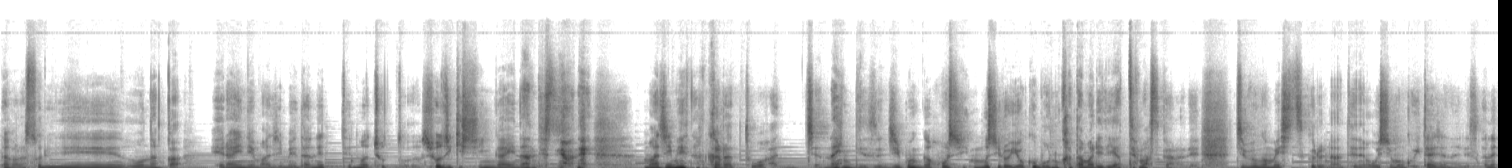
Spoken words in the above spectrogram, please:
だからそれをなんか偉いね真面目だねっていうのはちょっと正直心外なんですよね。真面目だからとはじゃないんです自分が欲しいむしろ欲望の塊でやってますからね。自分が飯作るなんてね美味しいもん食いたいじゃないですかね、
